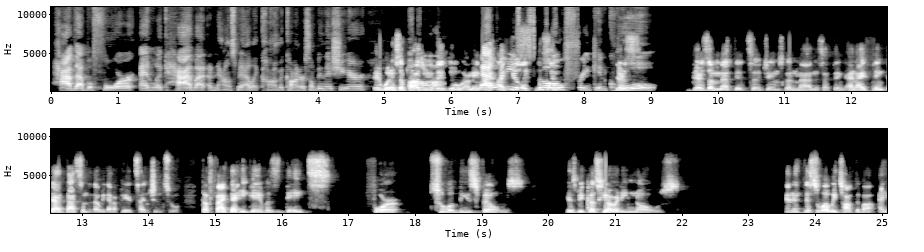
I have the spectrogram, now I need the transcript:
have that before and like have that announcement at like Comic Con or something this year. it wouldn't surprise me if Oh, they do. I mean, I, I feel like listen, so freaking there's cool. there's a method to James Gunn madness, I think, and I think that that's something that we got to pay attention to. The fact that he gave us dates for two of these films is because he already knows. And if this is what we talked about, I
